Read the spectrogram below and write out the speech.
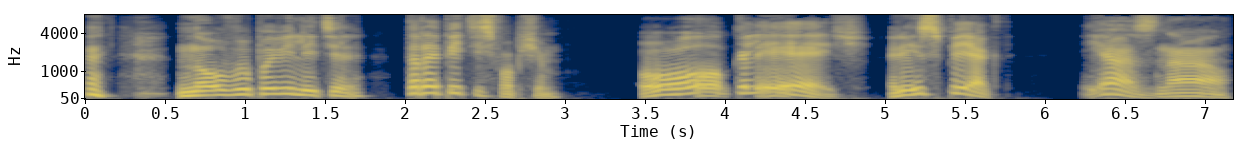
нового повелителя. Торопитесь, в общем. О, Клещ, респект. Я знал,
